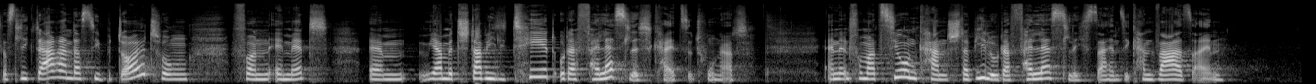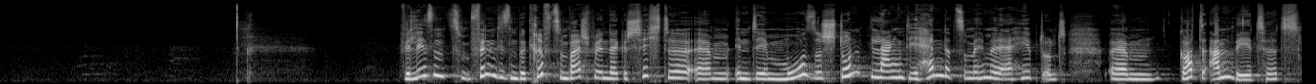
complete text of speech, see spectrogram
Das liegt daran, dass die Bedeutung von Emmet ähm, ja, mit Stabilität oder Verlässlichkeit zu tun hat. Eine Information kann stabil oder verlässlich sein, sie kann wahr sein. Wir lesen, finden diesen Begriff zum Beispiel in der Geschichte, ähm, in dem Mose stundenlang die Hände zum Himmel erhebt und ähm, Gott anbetet,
